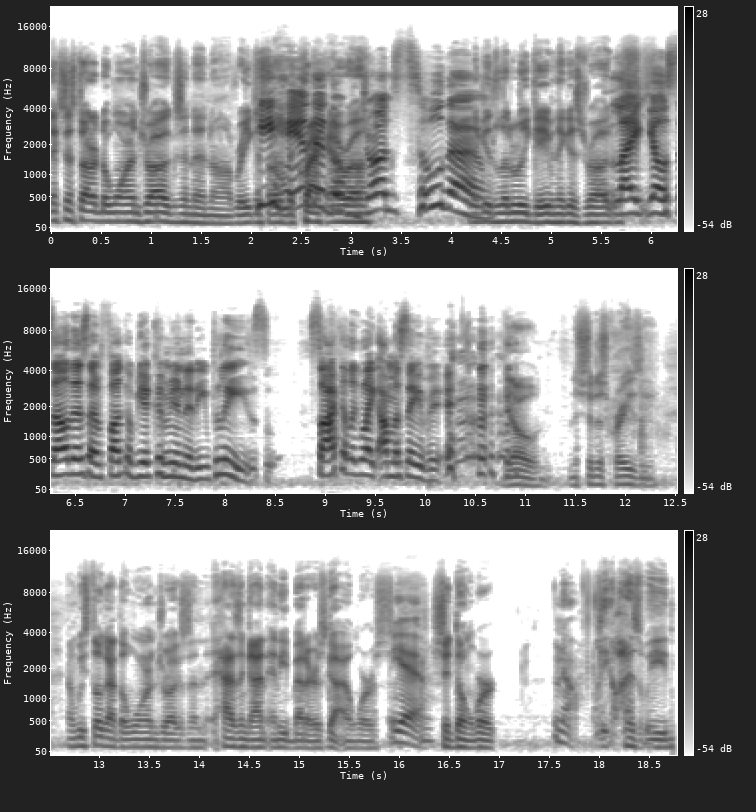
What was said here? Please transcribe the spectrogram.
Nixon started the war on drugs, and then uh, Reagan he started the crack handed the era. drugs to them. Niggas literally gave niggas drugs. Like, yo, sell this and fuck up your community, please. So I can look like I'ma save it. yo, this shit is crazy. And we still got the war on drugs, and it hasn't gotten any better. It's gotten worse. yeah. Shit don't work. No. Legalize weed.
